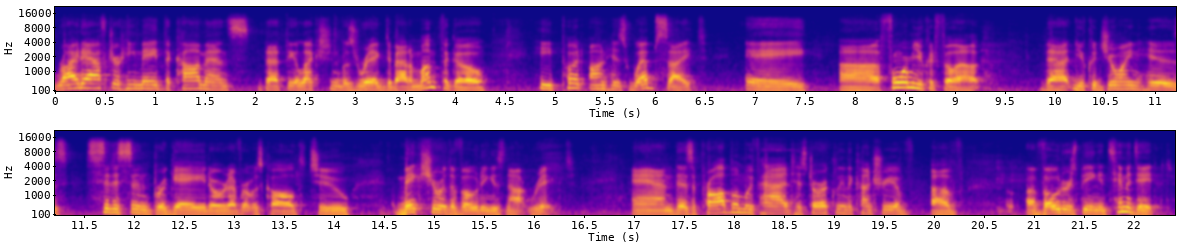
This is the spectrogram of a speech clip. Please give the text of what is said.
right after he made the comments that the election was rigged about a month ago, he put on his website a uh, form you could fill out that you could join his citizen brigade or whatever it was called to make sure the voting is not rigged. And there's a problem we've had historically in the country of, of, of voters being intimidated.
